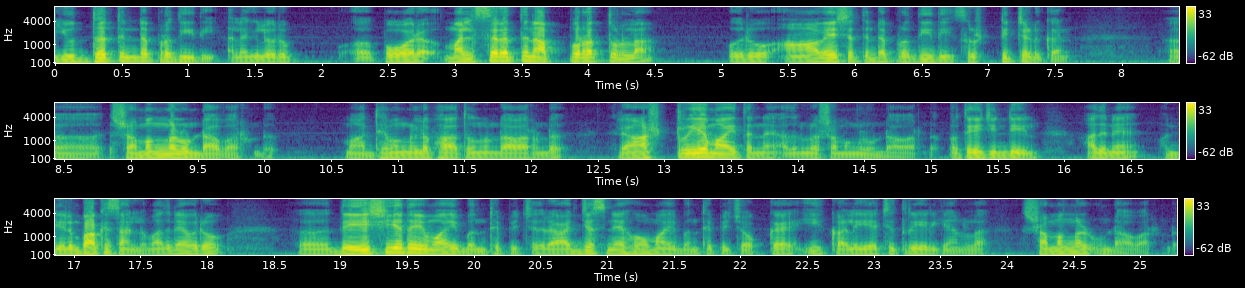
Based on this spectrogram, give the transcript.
യുദ്ധത്തിന്റെ പ്രതീതി അല്ലെങ്കിൽ ഒരു പോര മത്സരത്തിനപ്പുറത്തുള്ള ഒരു ആവേശത്തിന്റെ പ്രതീതി സൃഷ്ടിച്ചെടുക്കാൻ ശ്രമങ്ങൾ ഉണ്ടാവാറുണ്ട് മാധ്യമങ്ങളുടെ ഭാഗത്തു നിന്നുണ്ടാവാറുണ്ട് രാഷ്ട്രീയമായി തന്നെ അതിനുള്ള ശ്രമങ്ങൾ ഉണ്ടാവാറുണ്ട് പ്രത്യേകിച്ച് ഇന്ത്യയിൽ അതിനെ ഇന്ത്യയിലും പാകിസ്ഥാനിലും അതിനെ ഒരു ദേശീയതയുമായി ബന്ധിപ്പിച്ച് രാജ്യസ്നേഹവുമായി ബന്ധിപ്പിച്ചൊക്കെ ഈ കളിയെ ചിത്രീകരിക്കാനുള്ള ശ്രമങ്ങൾ ഉണ്ടാവാറുണ്ട്.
